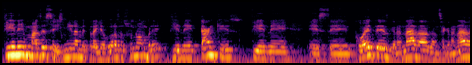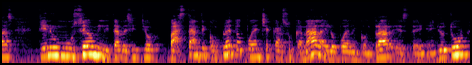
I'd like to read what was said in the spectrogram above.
Tiene más de 6.000 ametralladoras a su nombre, tiene tanques, tiene este, cohetes, granadas, lanzagranadas, tiene un museo militar de sitio bastante completo. Pueden checar su canal, ahí lo pueden encontrar este, en YouTube.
